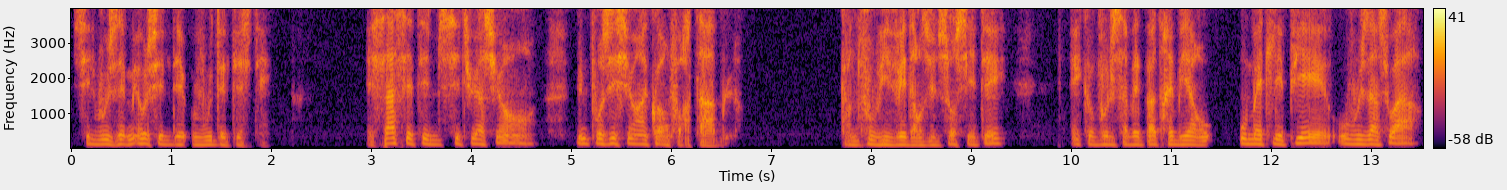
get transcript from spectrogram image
s'ils vous aimaient ou s'ils vous détestaient. Et ça, c'était une situation, une position inconfortable. Quand vous vivez dans une société et que vous ne savez pas très bien où, où mettre les pieds, où vous asseoir,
